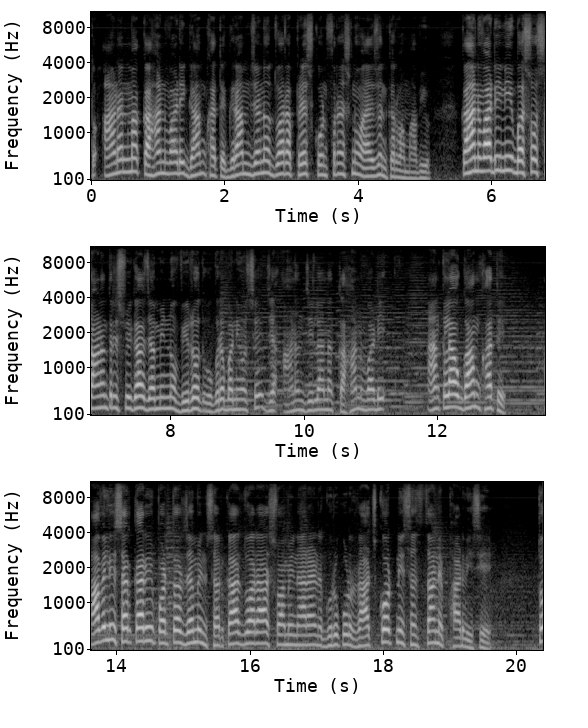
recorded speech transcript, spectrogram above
તો આણંદમાં કહાનવાડી ગામ ખાતે ગ્રામજનો દ્વારા પ્રેસ કોન્ફરન્સનું આયોજન કરવામાં આવ્યું. કહાનવાડીની બસો સાડત્રીસ વીઘા જમીનનો વિરોધ ઉગ્ર બન્યો છે, જે આણંદ જિલ્લાના કહાનવાડી આંકલાવ ગામ ખાતે આવેલી સરકારી પડતર જમીન સરકાર દ્વારા સ્વામિનારાયણ ગુરુકુળ રાજકોટની સંસ્થાને ફાળવી છે. તો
